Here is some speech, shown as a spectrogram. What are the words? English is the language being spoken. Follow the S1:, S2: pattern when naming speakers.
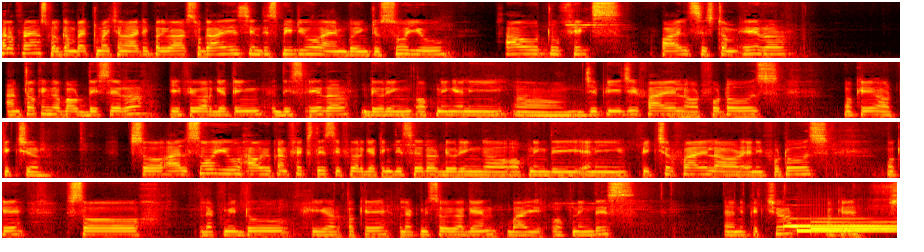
S1: hello friends welcome back to my channel IT Parivar. So guys in this video I am going to show you how to fix file system error. I'm talking about this error. If you are getting this error during opening any um, JPEG file or photos okay or picture. So I'll show you how you can fix this if you are getting this error during uh, opening the any picture file or any photos okay. So let me do here. Okay let me show you again by opening this. Any picture? Okay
